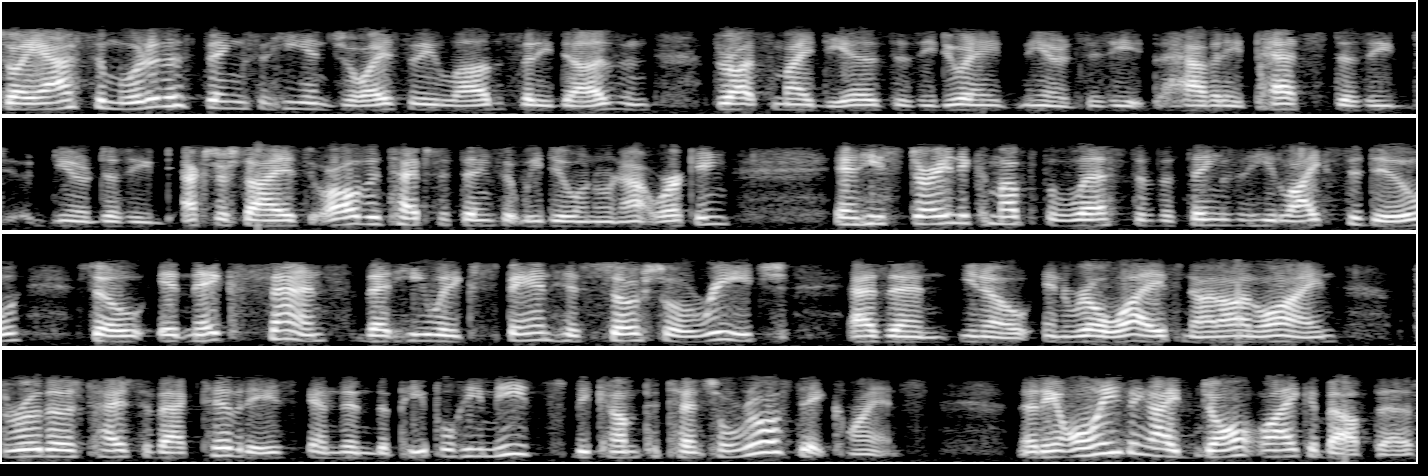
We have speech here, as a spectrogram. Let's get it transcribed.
So I asked him what are the things that he enjoys, that he loves, that he does, and throw out some ideas. Does he do any, you know, does he have any pets? Does he, you know, does he exercise? All the types of things that we do when we're not working. And he's starting to come up with a list of the things that he likes to do. So it makes sense that he would expand his social reach as in, you know, in real life, not online, through those types of activities, and then the people he meets become potential real estate clients. Now, the only thing I don't like about this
